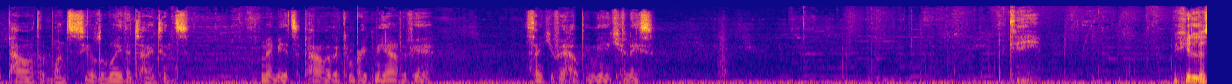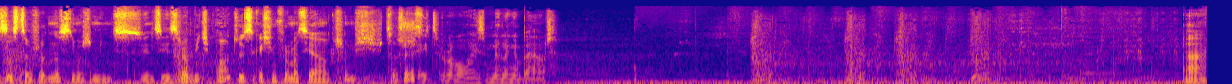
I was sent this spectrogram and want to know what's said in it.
A power that once sealed away the Titans. Maybe it's a power that can break me out of here. Thank you for helping me, Achilles. Okej. Achilles został już od nas, nie możemy nic więcej zrobić. O, tu jest jakaś informacja o czymś. Co Those to jest? shades are always milling about. A,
